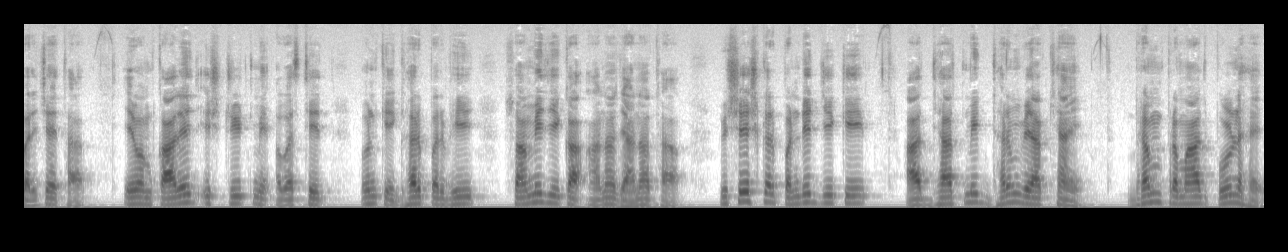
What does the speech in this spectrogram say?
परिचय था एवं कॉलेज स्ट्रीट में अवस्थित उनके घर पर भी स्वामी जी का आना जाना था। विशेषकर पंडित जी की आध्यात्मिक धर्म व्याख्याएँ भ्रम प्रमाद पूर्ण है।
